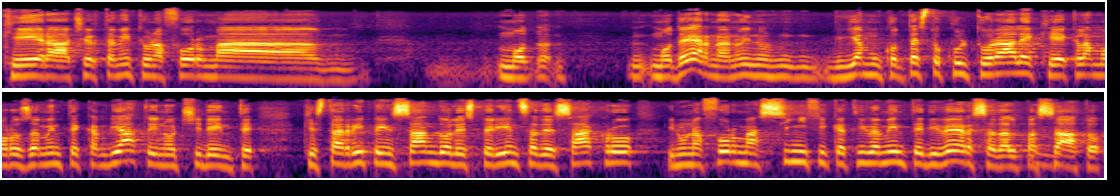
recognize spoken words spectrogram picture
che era certamente una forma mm, mo- moderna, noi viviamo un contesto culturale che è clamorosamente cambiato in Occidente, che sta ripensando l'esperienza del sacro in una forma significativamente diversa dal passato.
